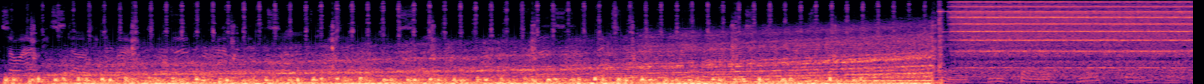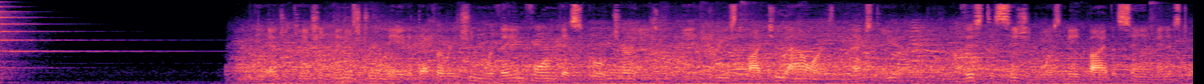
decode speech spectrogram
So I'll be starting about the third parameter to start the Education Ministry made a declaration where they informed that school journeys would be increased by two hours next year. This decision was made by the same minister,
